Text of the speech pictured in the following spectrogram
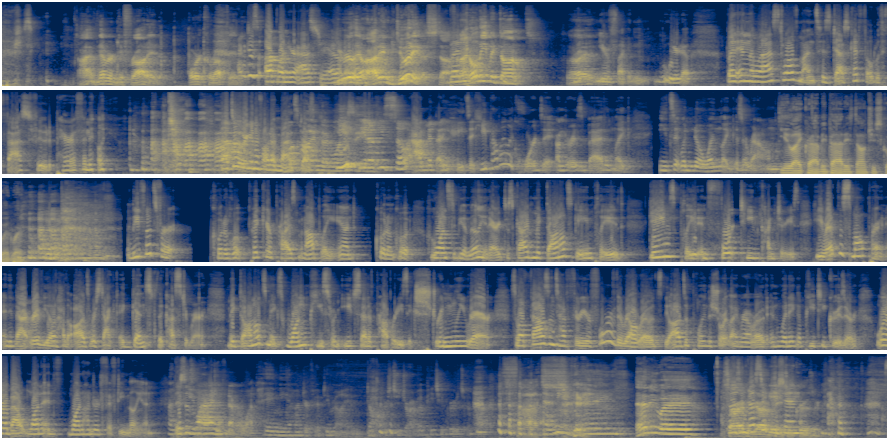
I've never defrauded or corrupted. I'm just up on your ass, Jay. I don't You know. really are. I didn't do any of this stuff. and I don't eat McDonald's. All right? You're a fucking weirdo. But in the last 12 months, his desk had filled with fast food paraphernalia. That's what we're gonna find on Matt's What desk. kind? I wanna he's, see you know, it. he's so adamant that he hates it. He probably like hoards it under his bed and like eats it when no one like is around. You like Krabby Patties, don't you, Squidward? Leaflets for quote unquote pick your prize monopoly and quote unquote who wants to be a millionaire described McDonald's game played games played in 14 countries. He read the small print and that revealed how the odds were stacked against the customer. McDonald's makes one piece from each set of properties extremely rare. So while thousands have three or four of the railroads, the odds of pulling the short line railroad and winning a PT Cruiser were about 1 in 150 million. I This is why I have to have never won. Pay me 150 million dollars to drive a PT Cruiser. Facts. Anything. anyway. So Sorry his you drive a PT investigation-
